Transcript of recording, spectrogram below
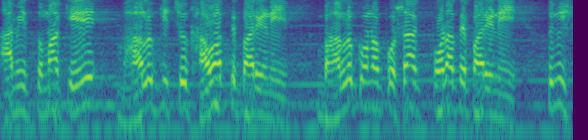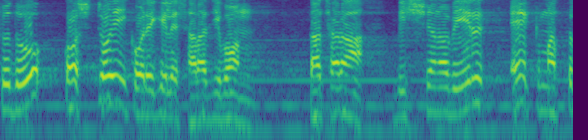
আমি তোমাকে ভালো কিছু খাওয়াতে পারিনি, ভালো কোনো পোশাক পরাতে পারিনি। তুমি শুধু কষ্টই করে গেলে সারা জীবন। তাছাড়া বিশ্বনবীর একমাত্র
